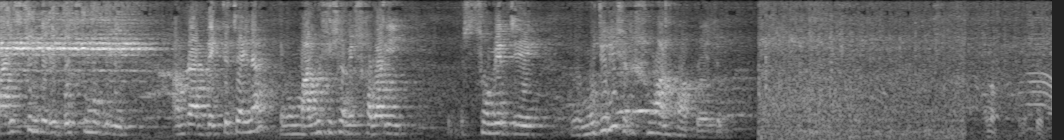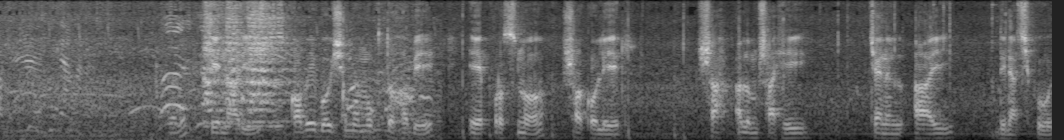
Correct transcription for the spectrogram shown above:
পারিশ্রমিকের এই বৈষম্যগুলি আমরা আর দেখতে চাই না এবং মানুষ হিসাবে সবারই শ্রমের যে মজুরি, সেটা সমান হওয়া প্রয়োজন। এ নারী কবে বৈষম্য মুক্ত হবে, এ প্রশ্ন সকলের। Shah Alam Shahi, channel I, Dinajpur.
